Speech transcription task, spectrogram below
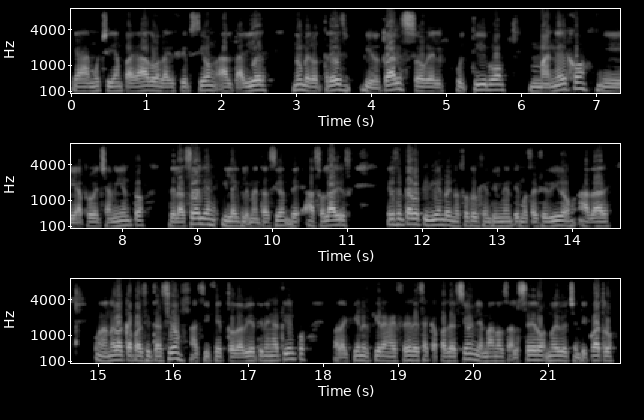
ya muchos ya han pagado la inscripción al taller número 3 virtual sobre el cultivo, manejo y aprovechamiento de la soya y la implementación de asolarios el sentado pidiendo y nosotros gentilmente hemos accedido a dar una nueva capacitación, así que todavía tienen a tiempo para quienes quieran acceder a esa capacitación, llamarnos al 0984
